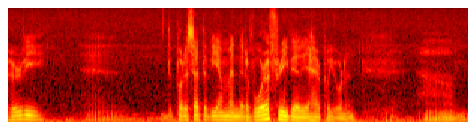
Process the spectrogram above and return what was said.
hur vi, eh, på det sättet vi använder våra frivilliga här på jorden, um,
